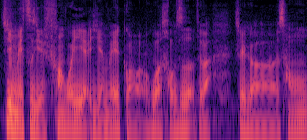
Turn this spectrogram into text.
既没自己创过业，也没搞过投资，对吧？这个从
